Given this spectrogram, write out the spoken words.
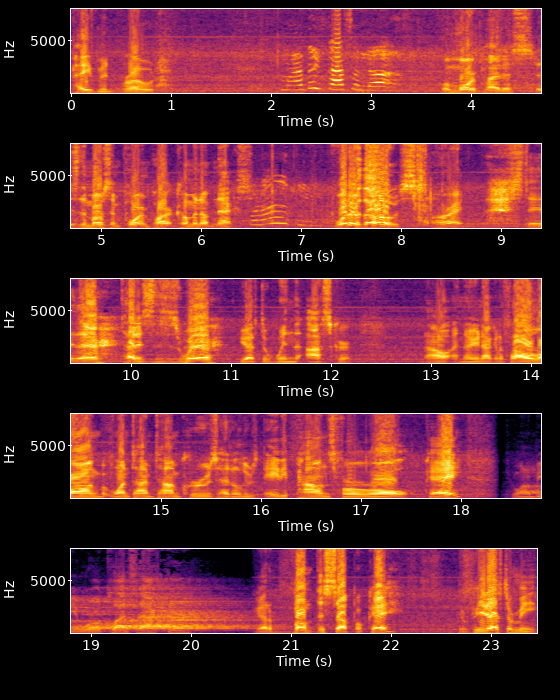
pavement road. I think that's enough. One more, Tydus. This is the most important part coming up next. What are these? What are those? All right, stay there. Tydus, this is where you have to win the Oscar. Now, I know you're not gonna follow along, but one time Tom Cruise had to lose 80 pounds for a role, okay? If you wanna be a world-class actor, you gotta bump this up, okay? Repeat after me.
